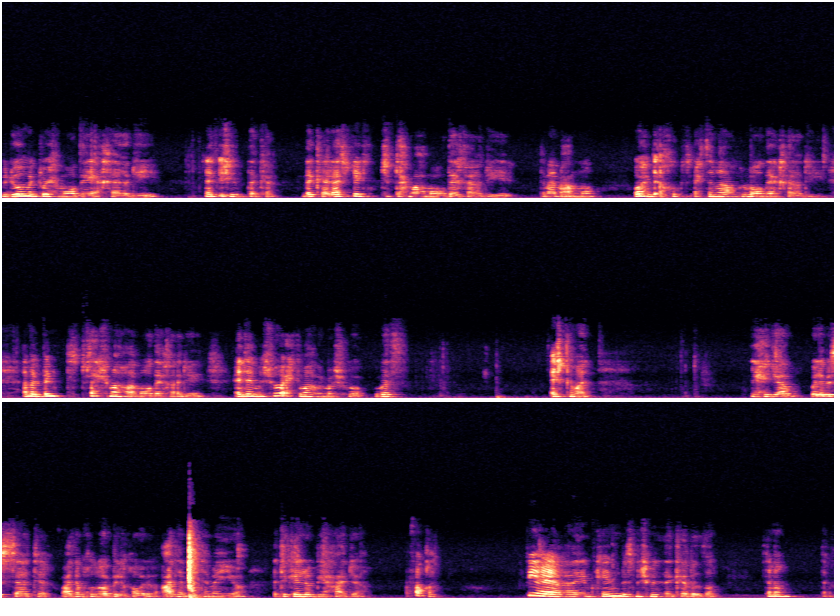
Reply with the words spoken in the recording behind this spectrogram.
بدون ما تروح مواضيع خارجية. نفس الشي الذكاء الذكاء لا تجي تفتح معها مواضيع خارجية. تمام عمو؟ واحد أخوك احكي معه كل مواضيع خارجية أما البنت تفتحش معها مواضيع خارجية. عندها مشروع معها بالمشروع وبس إيش كمان؟ الحجاب ولبس ساتر وعدم خضوع بالقول وعدم التميع. التكلم بحاجة فقط. في غيرها يمكن بس مش متذكر بالضبط. تمام. تمام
